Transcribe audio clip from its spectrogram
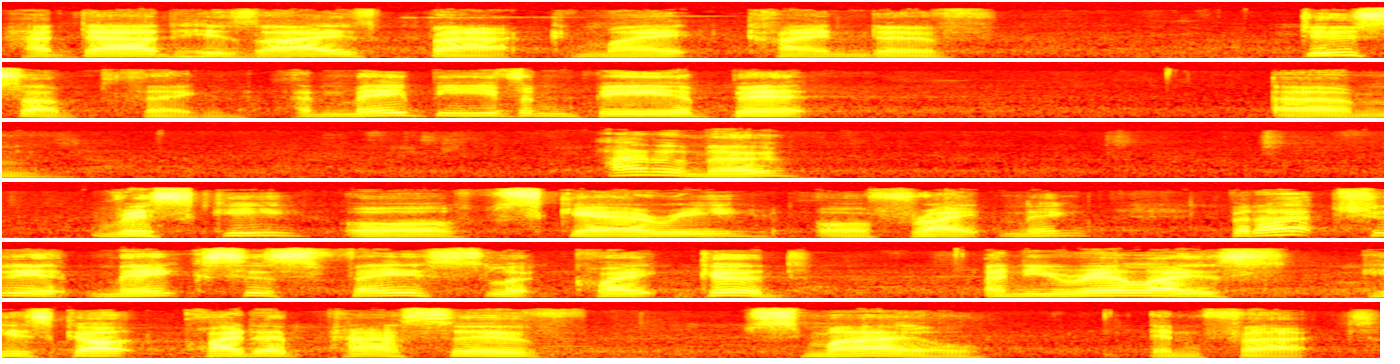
Hadad his eyes back might kind of do something and maybe even be a bit, um, I don't know, risky or scary or frightening. But actually, it makes his face look quite good. And you realize he's got quite a passive smile, in fact.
